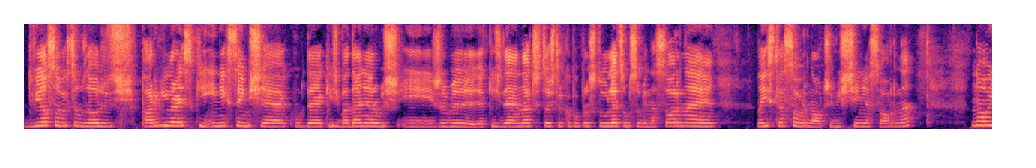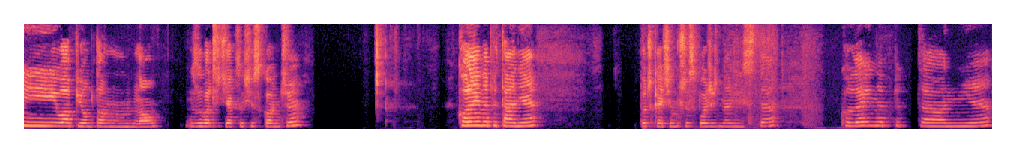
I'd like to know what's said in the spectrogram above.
dwie osoby chcą założyć park jurajski i nie chce im się, kurde, jakieś badania robić i żeby jakieś DNA czy coś, tylko po prostu lecą sobie na Sornę, na Isla Sorna oczywiście, nie Sornę. No i łapią tam, no, zobaczycie jak to się skończy. Kolejne pytanie. Poczekajcie, muszę spojrzeć na listę. Kolejne pytanie.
